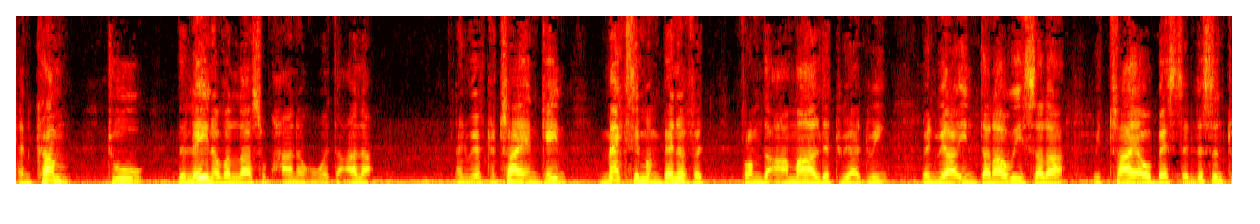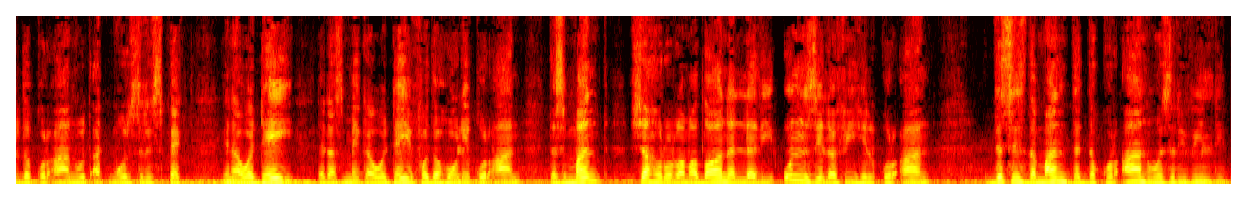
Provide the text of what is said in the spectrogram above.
and come to the lane of Allah subhanahu wa ta'ala. And we have to try and gain maximum benefit from the amal that we are doing. When we are in Taraweeh Salah, we try our best and listen to the Quran with utmost respect in our day. Let us make our day for the Holy Quran. This month, شهر رمضان الذي أنزل فيه القرآن. This is the month that the Quran was revealed in.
